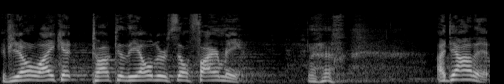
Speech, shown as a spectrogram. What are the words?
If you don't like it, talk to the elders, they'll fire me. I doubt it.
